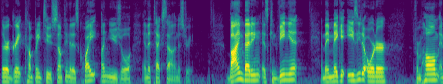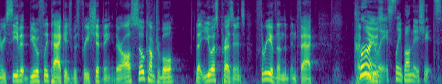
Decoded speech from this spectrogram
they're a great company too, something that is quite unusual in the textile industry. Buying bedding is convenient, and they make it easy to order from home and receive it beautifully packaged with free shipping. They're all so comfortable that U.S. presidents, three of them, in fact, Currently used- sleep on these sheets.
